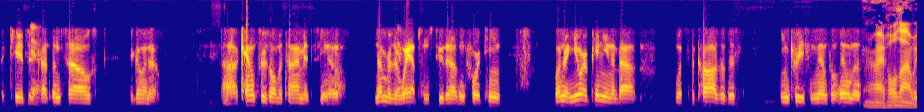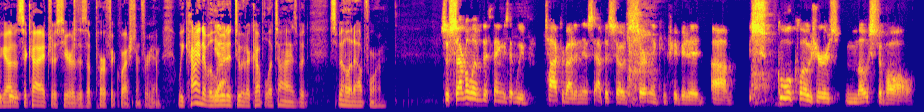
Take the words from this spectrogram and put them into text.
The kids are yeah. cut themselves. They're going to uh, counselors all the time. It's you know numbers are way up since 2014. Wondering your opinion about what's the cause of this increase in mental illness. All right, hold on. We got a psychiatrist here. There's a perfect question for him. We kind of alluded yeah. to it a couple of times, but spell it out for him. So, several of the things that we've talked about in this episode certainly contributed. Um, school closures, most of all.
